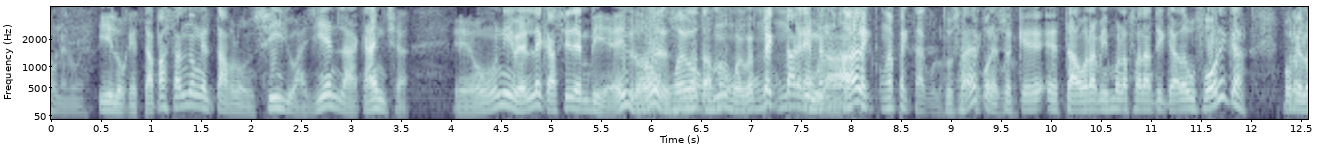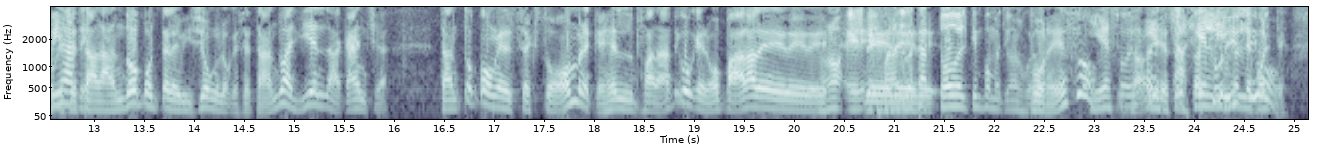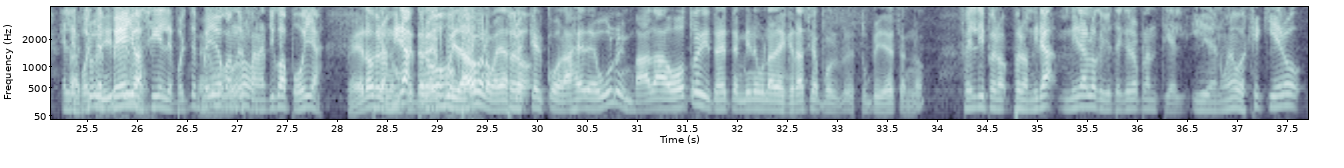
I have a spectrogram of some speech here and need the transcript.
Y lo que está pasando en el tabloncillo, allí en la cancha, es un nivel de casi de NBA, bro. un, juego, un, juego, espectacular. Un, espectáculo. Tú sabes, por eso es que está ahora mismo la fanaticada eufórica. Porque lo que se está dando por televisión y lo que se está dando allí en la cancha tanto con el sexto hombre, que es el fanático que no para de... de, no, no, el, fanático está todo el tiempo metido en el juego. Por eso. Y eso, es, eso así es lindo el deporte. El deporte es bello así, el deporte es bello cuando el fanático apoya. Pero, pero mira, que tener pero, cuidado que no vaya a ser que el coraje de uno invada a otro y entonces termine una desgracia por estupideces, ¿no? Feli, pero, pero mira, mira lo que yo te quiero plantear. Y de nuevo, es que quiero...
